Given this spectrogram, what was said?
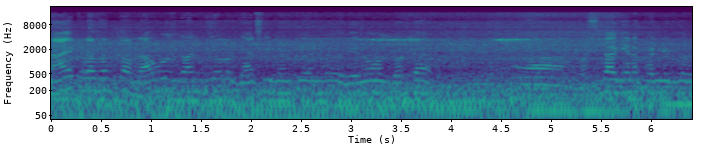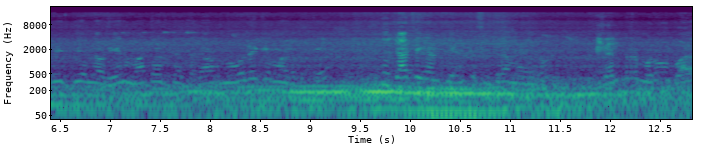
ನಾಯಕರಾದಂಥ ರಾಹುಲ್ ಗಾಂಧಿಯವರು ಜಾತಿ ಗಣತಿ ಅಂದರೆ ಏನೋ ಒಂದು ದೊಡ್ಡ ಹೊಸದಾಗಿ ಏನೋ ಕಂಡುಹಿಡಿದ ರೀತಿಯಲ್ಲಿ ಅವ್ರು ಏನು ಮಾತಾಡ್ತಾ ಇದ್ದಾರೆ, ಅವ್ರನ್ನ ಹೋಲಿಕೆ ಮಾಡೋದಕ್ಕೆ ಇದು ಜಾತಿ ಗಣತಿ ಅಂತ ಸಿದ್ದರಾಮಯ್ಯರು ಜನರ ಮರುವು ಭಾಳ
